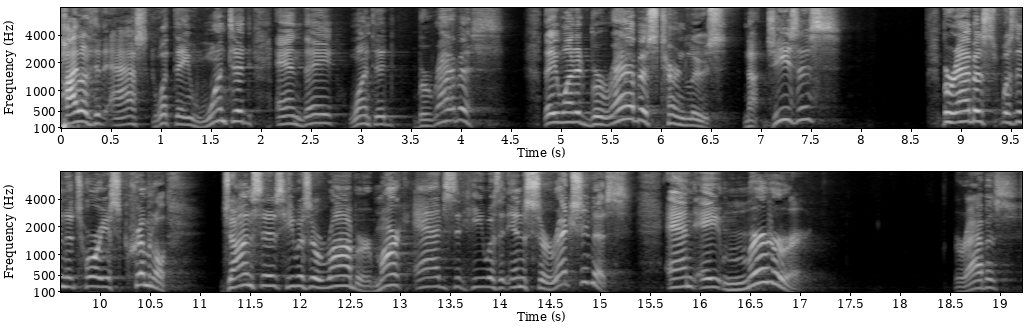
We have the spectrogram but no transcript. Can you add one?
Pilate had asked what they wanted, and they wanted Barabbas. They wanted Barabbas turned loose, not Jesus. Barabbas was a notorious criminal. John says he was a robber. Mark adds that he was an insurrectionist and a murderer. Barabbas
